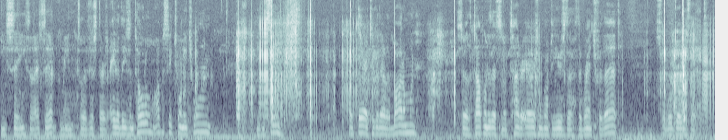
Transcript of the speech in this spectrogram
You see, so that's it. I mean, so there's just there's eight of these in total. Obviously, two on each one. You can see right there. I took it out of the bottom one. So the top one, that's in a tighter area, so I'm going to to use the, the wrench for that. So we'll go with that.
